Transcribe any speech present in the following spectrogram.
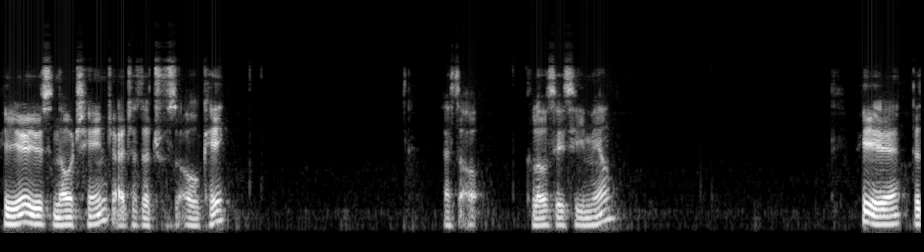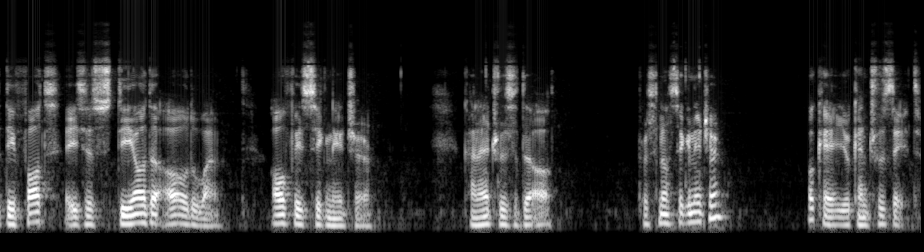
Here is no change. I just choose OK. Let's close this email. Here, the default is still the old one, Office signature. Can I choose the personal signature? Okay, you can choose it.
